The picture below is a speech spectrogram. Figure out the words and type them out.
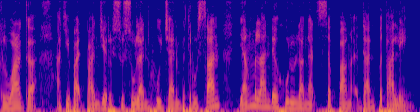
keluarga akibat banjir susulan hujan berterusan yang melanda hulu langat Sepang dan Petaling.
